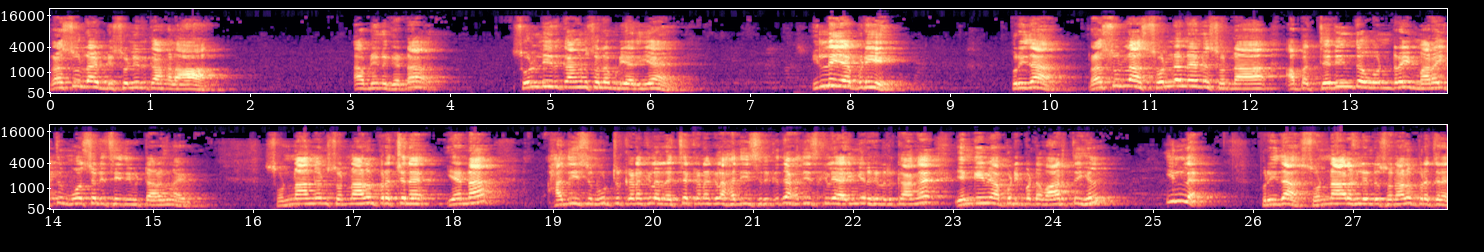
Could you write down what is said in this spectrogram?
ரசூல்லா இப்படி சொல்லியிருக்காங்களா? அப்படின்னு கேட்டால் சொல்லியிருக்காங்கன்னு சொல்ல முடியாது ஏன்? இல்லையே அப்படி. புரியுதா? ரசுல்லா சொல்லலைன்னு சொன்னால் அப்போ தெரிந்த ஒன்றை மறைத்து மோசடி செய்து விட்டார்கள் ஆயிடும். சொன்னாங்கன்னு சொன்னாலும் பிரச்சனை. ஏன்னா ஹதீஸ் நூற்றுக்கணக்கில் லட்சக்கணக்கில் ஹதீஸ் இருக்குது. ஹதீஸ்களே அறிஞர்கள் இருக்காங்க. எங்கேயுமே அப்படிப்பட்ட வார்த்தைகள் இல்லை. புரியுதா? சொன்னார்கள் என்று சொன்னாலும் பிரச்சனை.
